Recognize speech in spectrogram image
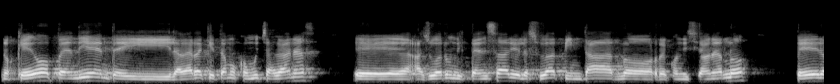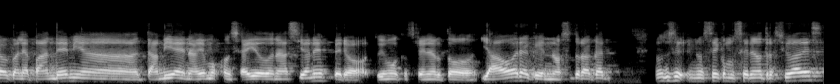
nos quedó pendiente y la verdad que estamos con muchas ganas eh, ayudar a un dispensario de la ciudad, pintarlo, recondicionarlo pero con la pandemia también habíamos conseguido donaciones, pero tuvimos que frenar todo. Y ahora que nosotros acá, no sé, no sé cómo será en otras ciudades,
